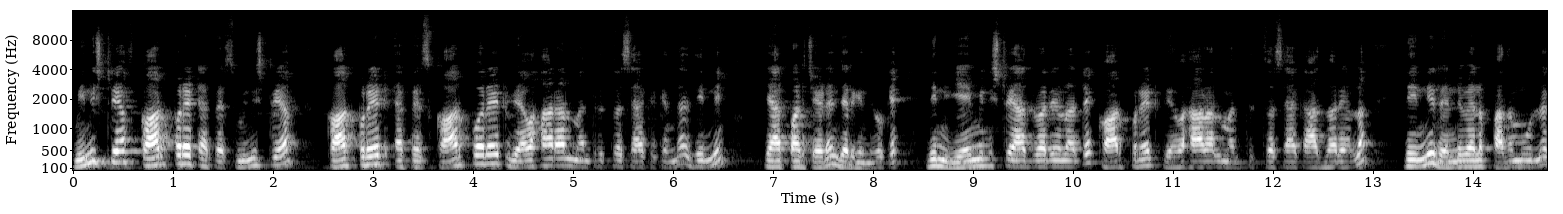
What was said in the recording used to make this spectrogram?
ministry of corporate affairs ministry of corporate affairs corporate వ్యవహారాల మంత్రిత్వ శాఖ కింద దీన్ని ఏర్పాటు చేయడం జరిగింది. ఓకే దీన్ని ఏ మినిస్ట్రీ ఆధ్వర్యంలో అంటే కార్పొరేట్ వ్యవహారాల మంత్రిత్వ శాఖ ఆధ్వర్యంలో దీన్ని రెండు వేల పదమూడులో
